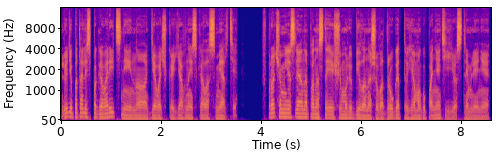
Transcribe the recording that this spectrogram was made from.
Люди пытались поговорить с ней, но девочка явно искала смерти. Впрочем, если она по-настоящему любила нашего друга, то я могу понять ее стремление.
